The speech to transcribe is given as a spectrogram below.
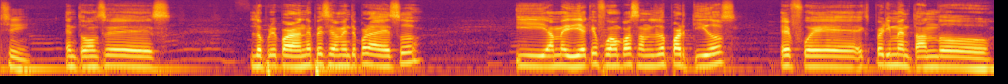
Sí. Entonces lo prepararon especialmente para eso y a medida que fueron pasando los partidos, él fue experimentando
